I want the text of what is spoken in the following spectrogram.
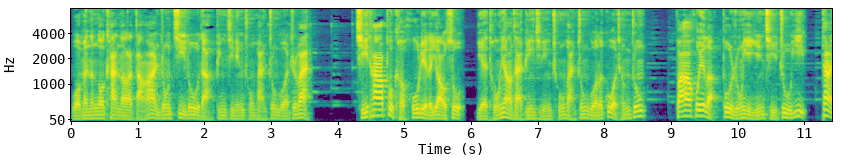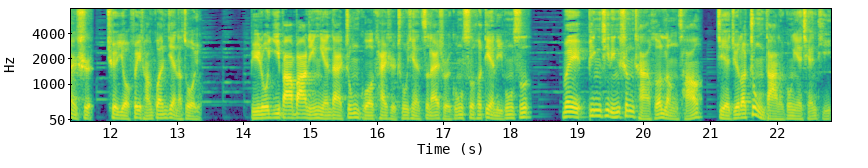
我们能够看到的档案中记录的冰淇淋重返中国之外，其他不可忽略的要素也同样在冰淇淋重返中国的过程中发挥了不容易引起注意，但是却又非常关键的作用。比如，1880年代，中国开始出现自来水公司和电力公司。为冰淇淋生产和冷藏解决了重大的工业前提，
